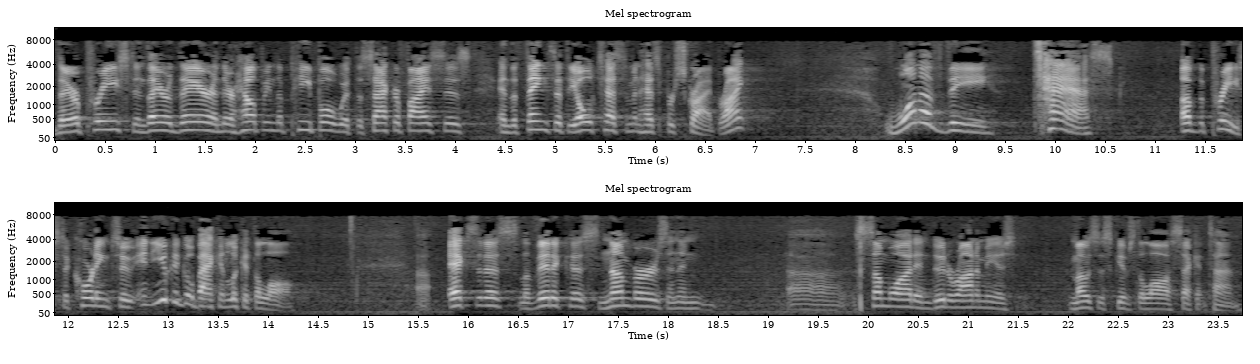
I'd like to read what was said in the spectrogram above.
they are priests, and they are there, and they're helping the people with the sacrifices and the things that the Old Testament has prescribed, right? One of the task of the priest, according to, and you could go back and look at the law uh, Exodus, Leviticus, Numbers, and then uh, somewhat in Deuteronomy as Moses gives the law a second time.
